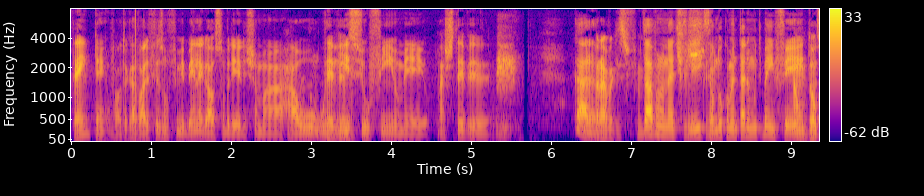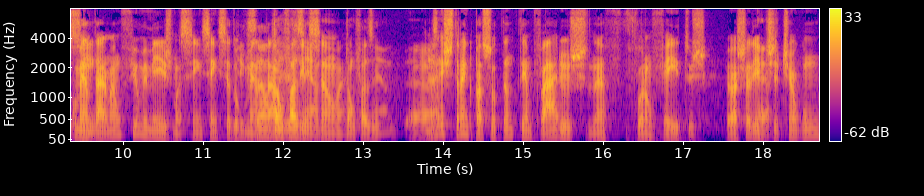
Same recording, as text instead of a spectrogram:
Tem? Tem, o Walter Carvalho fez um filme bem legal sobre ele, chama Raul, Não o teve, início, o fim e o meio. Mas teve. Cara, lembrava que esse filme. Tava no Netflix, existia. é um documentário muito bem É feito. um documentário, mas é um filme mesmo, assim, sem ser documentário. Estão fazendo, ficção, é. estão fazendo. É, Mas é estranho que passou tanto tempo, vários, né, foram feitos. Eu acharia É. que tinha algum,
